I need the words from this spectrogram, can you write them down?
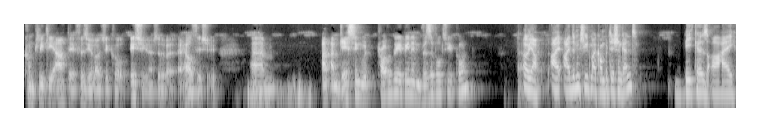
completely out there physiological issue, you know, sort of a, a health issue. Um, I, am guessing would probably have been invisible to you, Corn oh yeah, I, I didn't shoot my competition guns because I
